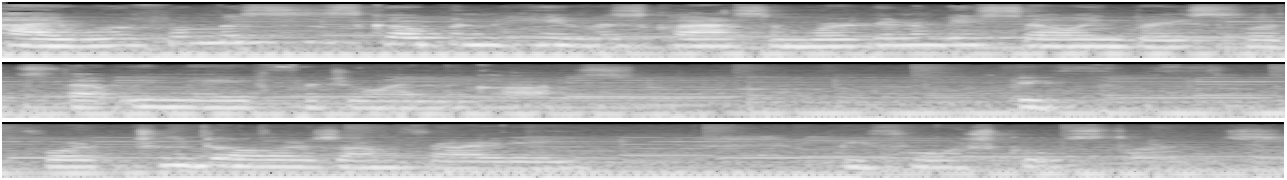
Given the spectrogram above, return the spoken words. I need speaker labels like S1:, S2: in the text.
S1: Hi, we're from Mrs. Copenhaver's class and we're going to be selling bracelets that we made for Joy In the Cause.
S2: For $2 on Friday before school starts.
